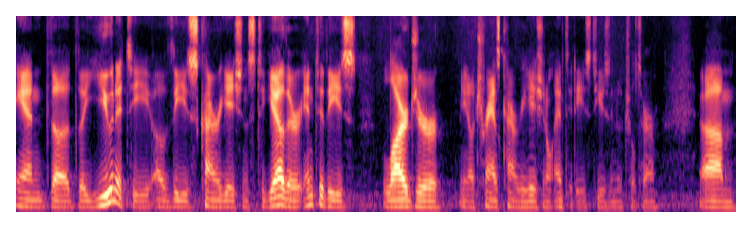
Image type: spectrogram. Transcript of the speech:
and the the unity of these congregations together into these larger you know trans-congregational entities, to use a neutral term. Um,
